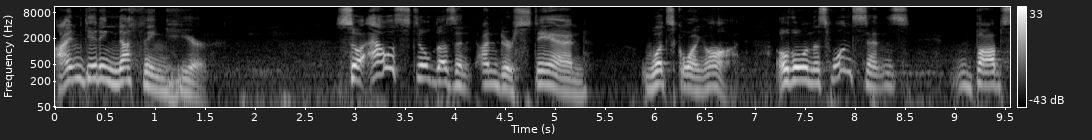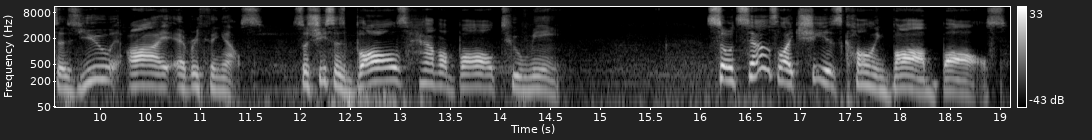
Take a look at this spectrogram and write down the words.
I'm getting nothing here. So Alice still doesn't understand what's going on. Although in this one sentence, Bob says, You, I, everything else. So she says, Balls have a ball to me. So it sounds like she is calling Bob balls.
